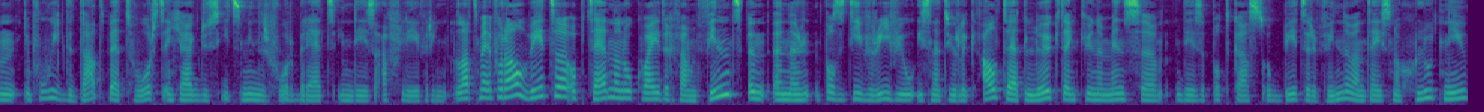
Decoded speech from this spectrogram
um, voeg ik de daad bij het woord en ga ik dus iets minder voorbereid in deze aflevering. Laat mij vooral weten op het einde ook wat je ervan vindt. Een, een, een positieve review is natuurlijk altijd leuk. Dan kunnen mensen deze podcast ook beter vinden, want hij is nog gloednieuw.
